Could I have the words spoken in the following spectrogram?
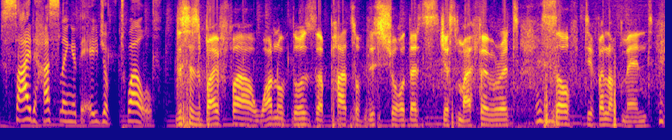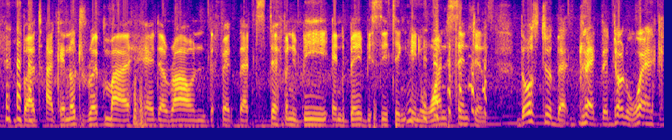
side hustling at the age of 12. This is by far one of those uh, parts of this show that's just my favorite self development. but I cannot wrap my head around the fact that Stephanie Be and babysitting in one sentence. Those two that like they don't work.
